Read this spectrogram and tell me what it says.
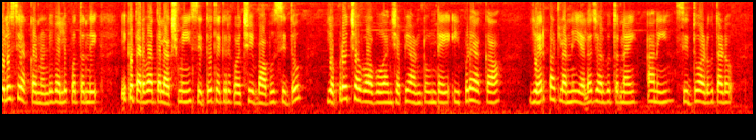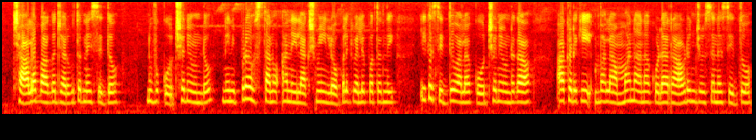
తులసి అక్కడి నుండి వెళ్ళిపోతుంది. ఇక తర్వాత లక్ష్మి సిద్ధు దగ్గరికి వచ్చి బాబు సిద్ధు ఎప్పుడొచ్చావు బాబు? అని చెప్పి అంటూ ఉంటే ఇప్పుడే అక్క ఏర్పాట్లన్నీ ఎలా జరుగుతున్నాయి? అని సిద్ధు అడుగుతాడు. చాలా బాగా జరుగుతున్నాయి సిద్ధు. నువ్వు కూర్చొని ఉండు. నేను ఇప్పుడే వస్తాను అని లక్ష్మి లోపలికి వెళ్ళిపోతుంది. ఇక సిద్ధు అలా కూర్చొని ఉండగా అక్కడికి వాళ్ళ అమ్మ నాన్న కూడా రావడం చూసిన సిద్ధు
